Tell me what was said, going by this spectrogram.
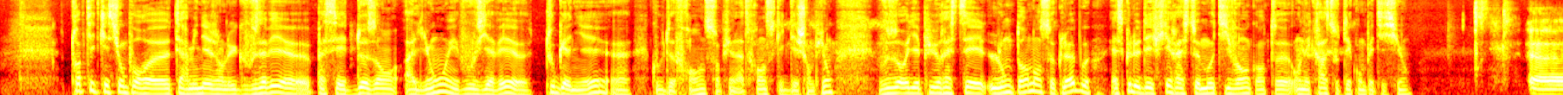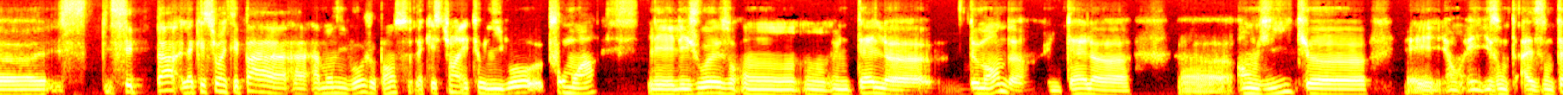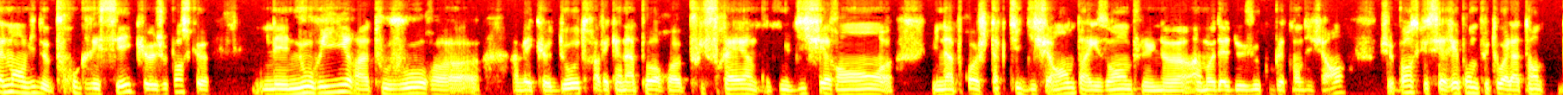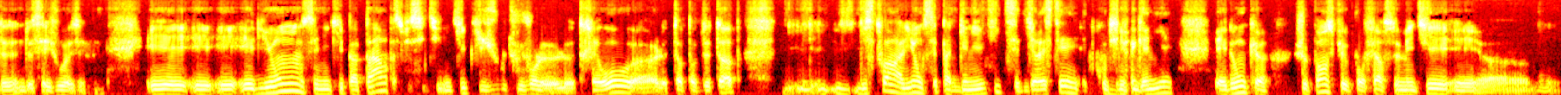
Trois petites questions pour terminer, Jean-Luc. Vous avez passé deux ans à Lyon et vous y avez tout gagné, Coupe de France, Championnat de France, Ligue des Champions. Vous auriez pu rester longtemps dans ce club. Est-ce que le défi reste motivant quand on écrase toutes les compétitions? Euh, c'est pas la question n'était pas à, mon niveau, je pense. La question était au niveau pour moi. Les, joueuses ont, une telle euh, demande, une telle euh, envie que et, ils elles ont tellement envie de progresser que je pense que les nourrir toujours euh, avec d'autres, avec un apport euh, plus frais, un contenu différent, euh, une approche tactique différente, par exemple, une, un modèle de jeu complètement différent. Je pense que c'est répondre plutôt à l'attente de, de, ces joueuses. Et, et, et Lyon, c'est une équipe à part parce que c'est une équipe qui joue toujours le, le très haut, le top of the top. L'histoire à Lyon, c'est pas de gagner les titres, c'est d'y rester et de continuer à gagner. Et donc, je pense que pour faire ce métier, et bon,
